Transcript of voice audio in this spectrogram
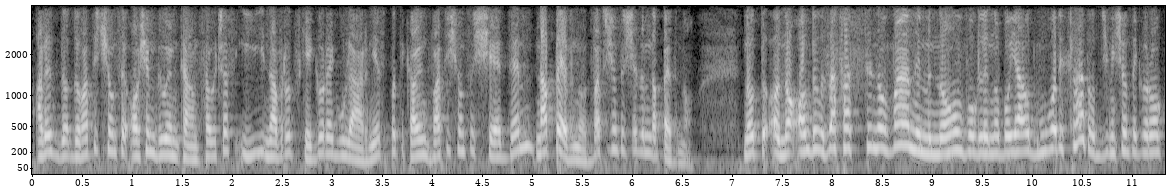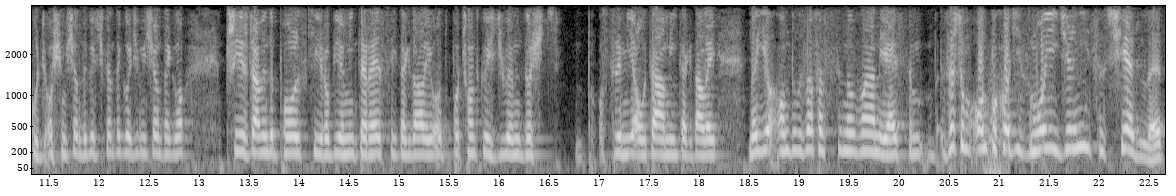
ale do, do 2008 byłem tam cały czas i Nawrockiego regularnie spotykałem 2007 na pewno, 2007 na pewno. No, to, no on był zafascynowany mną w ogóle, no bo ja od młodych lat, od 90 roku, 89, 90 przyjeżdżałem do Polski, robiłem interesy i tak dalej. Od początku jeździłem dość ostrymi autami i tak dalej. No i on był zafascynowany. Ja jestem, zresztą on pochodzi z mojej dzielnicy, z Siedlec.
